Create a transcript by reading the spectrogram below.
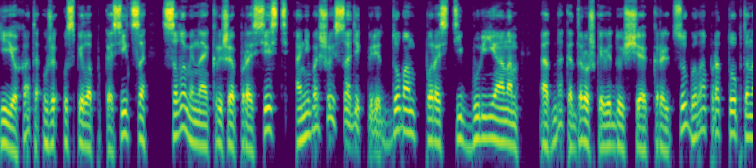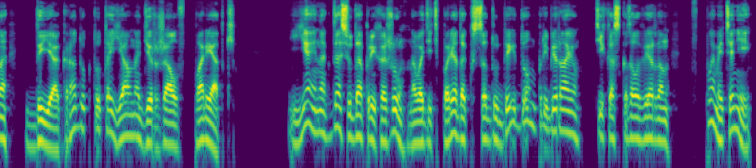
Ее хата уже успела покоситься, соломенная крыша просесть, а небольшой садик перед домом порасти бурьяном. Однако дорожка, ведущая к крыльцу, была протоптана, да и ограду кто-то явно держал в порядке. «Я иногда сюда прихожу, наводить порядок в саду, да и дом прибираю», – тихо сказал Вернон. «В память о ней.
